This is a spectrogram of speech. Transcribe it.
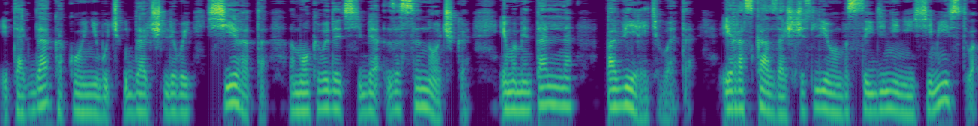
И тогда какой-нибудь удачливый сирота мог выдать себя за сыночка и моментально поверить в это, и рассказы о счастливом воссоединении семейства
